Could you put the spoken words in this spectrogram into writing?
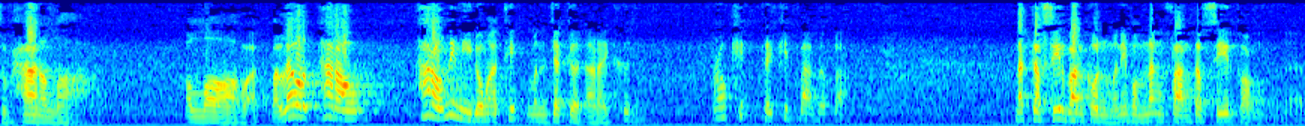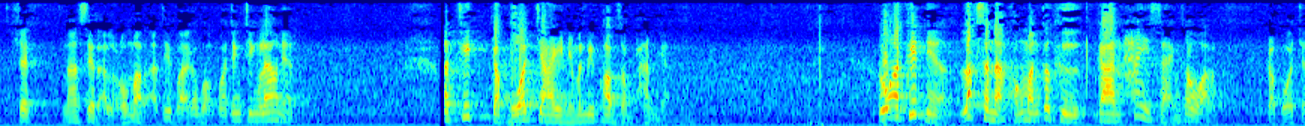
สุบฮานัลลอฮ์อัลลอฮฺอักบารแล้วถ้าเราถ้าเราไม่มีดวงอาทิตย์มันจะเกิดอะไรขึ้น เราคิดเคยคิดบ้างหรือเปล่า นักตัฟซีรบางคนวันนี้ผมนั่งฟังตัฟซีรของเชคนาเซรอัลอุมารอธิบายก็บอกว่าจริง ๆ แล้วเนี่ย อาทิตย์กับหัวใจเนี่ยมันมีความสัมพันธ์กันดวงอาทิตย์เนี่ยลักษณะของมันก็คือการให้แสงสว่าง กับหัวใจ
